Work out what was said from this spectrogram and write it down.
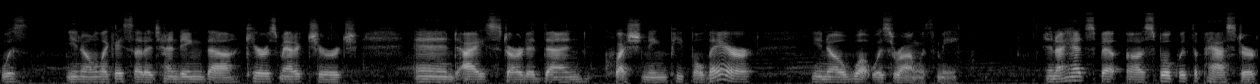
was, you know, like I said, attending the charismatic church. And I started then questioning people there, you know, what was wrong with me. And I had spe- uh, spoke with the pastor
